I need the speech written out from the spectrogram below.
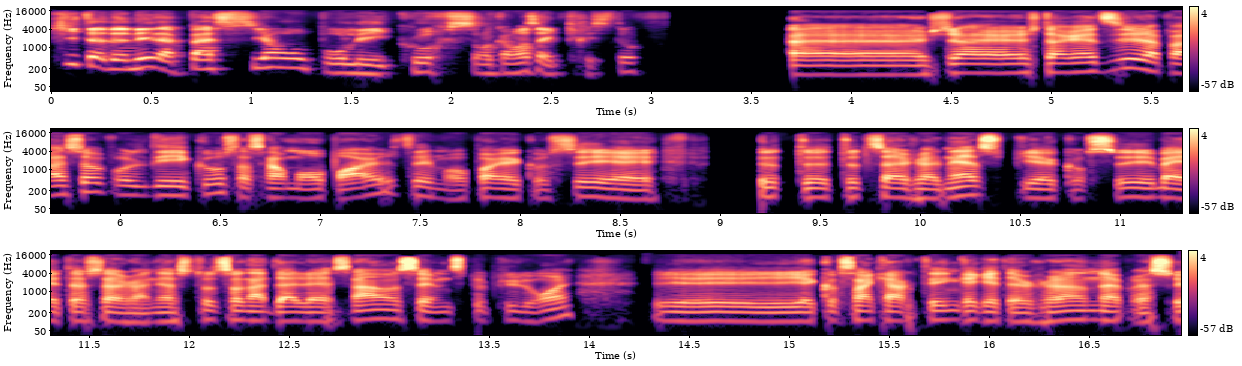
Qui t'a donné la passion pour les courses? On commence avec Christo. Euh, je, t'aurais dit la passion pour les courses, ça sera mon père. Mon père a coursé euh, toute, sa jeunesse, puis il a coursé, ben, toute sa jeunesse, toute son adolescence, un petit peu plus loin. Et, il a coursé en karting quand il était jeune. Après ça,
